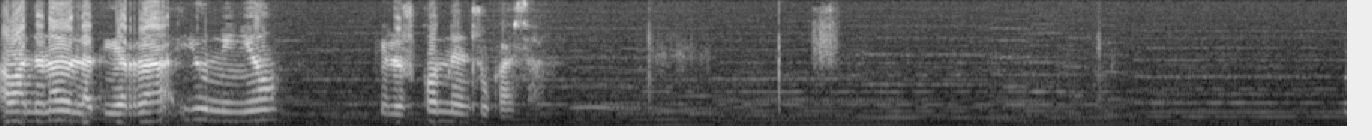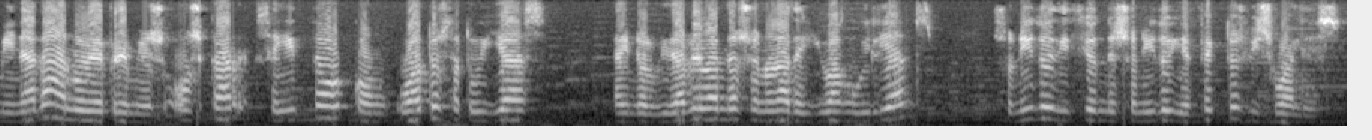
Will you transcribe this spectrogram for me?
abandonado en la Tierra y un niño que lo esconde en su casa. Minada a nueve premios Oscar, se hizo con cuatro estatuillas la inolvidable banda sonora de Joan Williams, sonido, edición de sonido y efectos visuales.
